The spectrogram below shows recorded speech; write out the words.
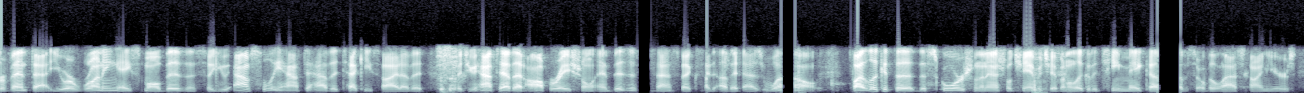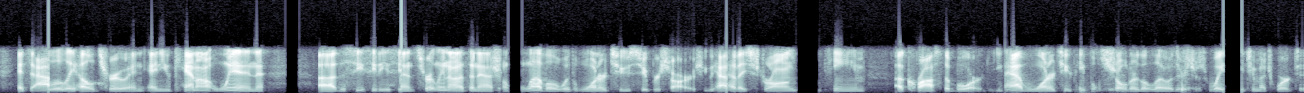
prevent that. You are running a small business, so you absolutely have to have the techie side of it, but you have to have that operational and business aspect side of it as well. If I look at the the scores from the national championship and I look at the team makeups over the last nine years, it's absolutely held true, and and you cannot win. Uh, the CCDC event, certainly not at the national level, with one or two superstars. You have a strong team across the board. You have one or two people shoulder the load. There's just way too much work to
